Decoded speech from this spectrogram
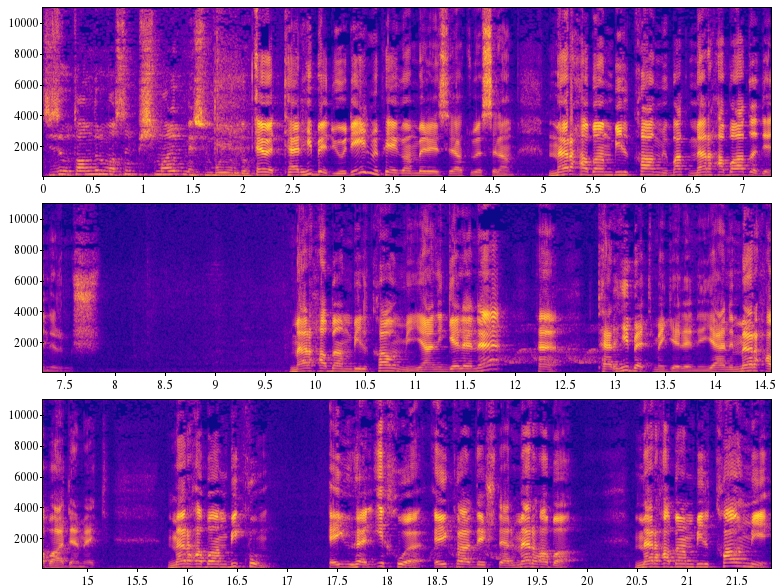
sizi utandırmasın pişman etmesin buyurdu. Evet terhip ediyor değil mi Peygamber aleyhissalatü vesselam? Merhaban bil kavmi bak merhaba da denirmiş. Merhaban bil kavmi yani gelene he, terhip etme geleni yani merhaba demek. Merhaban bikum eyyuhel ihve ey kardeşler merhaba. Merhaban bil kavmi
